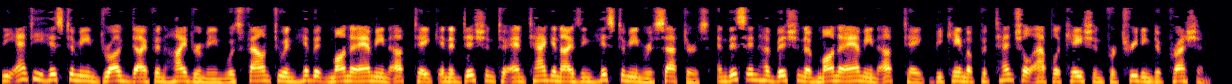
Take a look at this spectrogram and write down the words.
The antihistamine drug diphenhydramine was found to inhibit monoamine uptake in addition to antagonizing histamine receptors, and this inhibition of monoamine uptake became a potential application for treating depression.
